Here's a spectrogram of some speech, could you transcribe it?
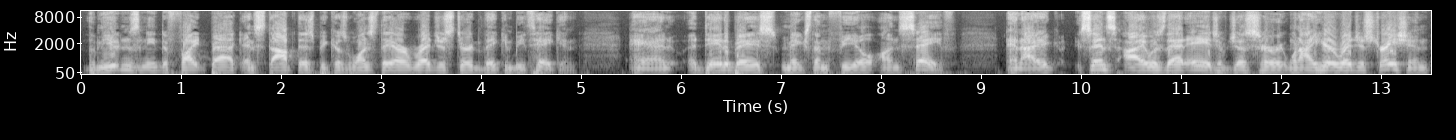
the mutants need to fight back and stop this because once they are registered, they can be taken and a database makes them feel unsafe. And I, since I was that age, have just heard when I hear registration,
